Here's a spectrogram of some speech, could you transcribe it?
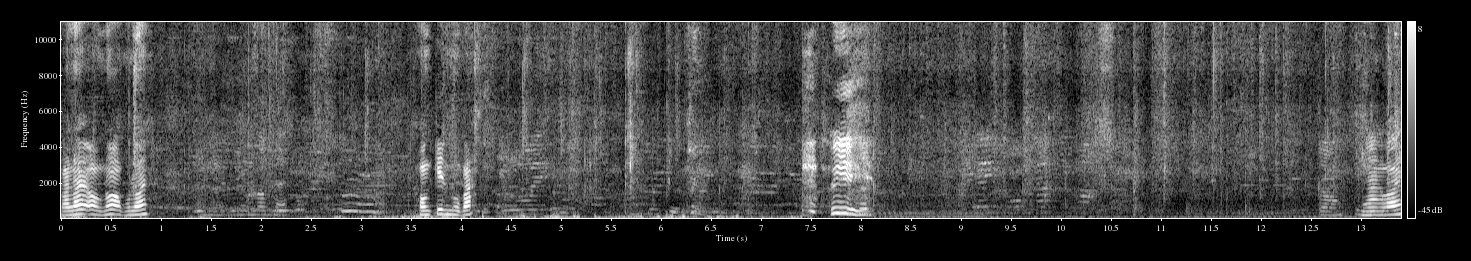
มาเลยออกนอกคุณเลยของกินถูกปะ พี่ยางร้อย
